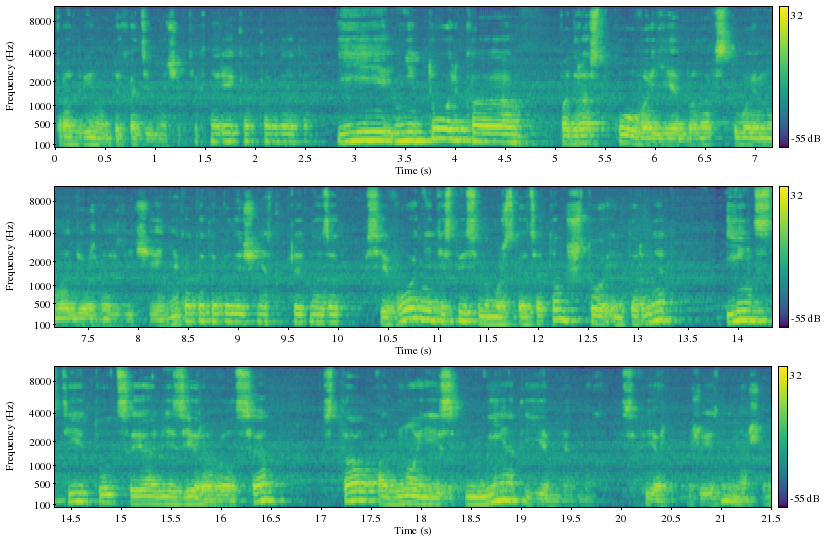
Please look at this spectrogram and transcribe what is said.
продвинутых одиночек технарей, как когда-то. И не только подростковое баловство и молодежное развлечение, как это было еще несколько лет назад. Сегодня действительно можно сказать о том, что интернет институциализировался, стал одной из неотъемлемых сфер жизни нашего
